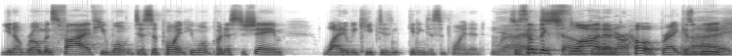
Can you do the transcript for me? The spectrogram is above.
You know, Romans five, He won't disappoint. He won't put us to shame. Why do we keep dis- getting disappointed? So something's So flawed in our hope, right? Because Right.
